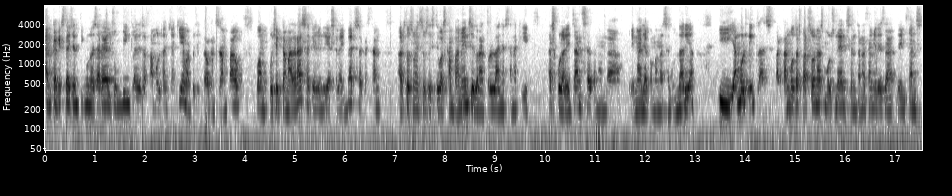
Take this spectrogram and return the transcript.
fan que aquesta gent tingui unes arrels, un vincle des de fa molts anys aquí amb el projecte Vacances en Pau o amb el projecte Madrassa, que vindria a ser la inversa, que estan els dos mesos d'estiu als campaments i durant tot l'any estan aquí escolaritzant-se, tant en la primària com en la secundària, i hi ha molts vincles. Per tant, moltes persones, molts nens, centenars de milers d'infants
